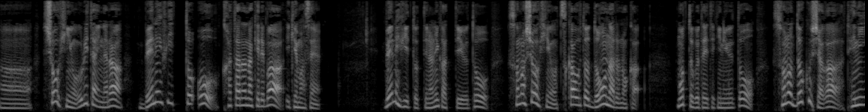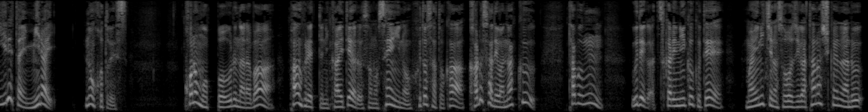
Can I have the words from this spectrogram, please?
あ商品を売りたいなら、ベネフィットを語らなければいけません。ベネフィットって何かっていうと、その商品を使うとどうなるのか。もっと具体的に言うと、その読者が手に入れたい未来のことです。このモップを売るならば、パンフレットに書いてあるその繊維の太さとか軽さではなく、多分腕が疲れにくくて、毎日の掃除が楽しくなる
